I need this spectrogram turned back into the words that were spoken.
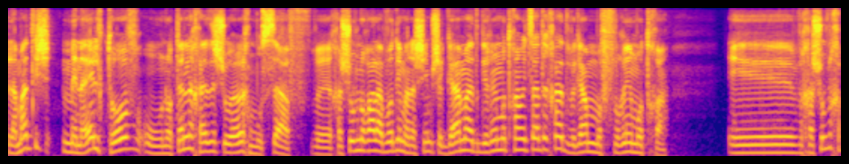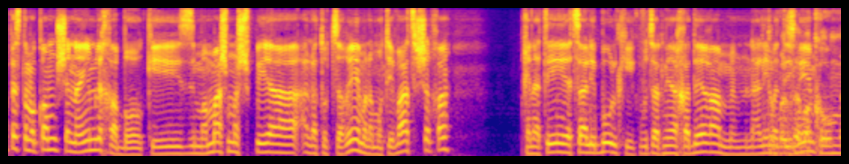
למדתי שמנהל טוב, הוא נותן לך איזשהו ערך מוסף, וחשוב נורא לעבוד עם אנשים שגם מאתגרים אותך מצד אחד וגם מפרים אותך. אה, וחשוב לחפש את המקום שנעים לך בו, כי זה ממש משפיע על התוצרים, על המוטיבציה שלך. מבחינתי יצא לי בול, כי קבוצת נייר חדרה, מנהלים מדהימים. טוב, אז המקום...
